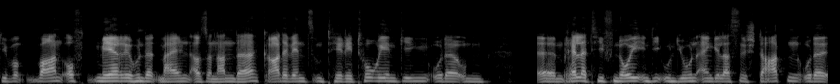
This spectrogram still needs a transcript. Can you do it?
die waren oft mehrere hundert Meilen auseinander, gerade wenn es um Territorien ging oder um ähm, relativ neu in die Union eingelassene Staaten oder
